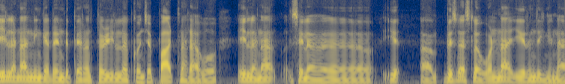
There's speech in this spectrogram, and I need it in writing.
இல்லைன்னா நீங்கள் ரெண்டு பேரும் தொழிலில் கொஞ்சம் பார்ட்னராகவோ இல்லைன்னா சில பிஸ்னஸில் ஒன்றா இருந்தீங்கன்னா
